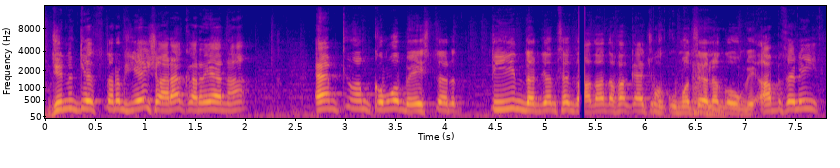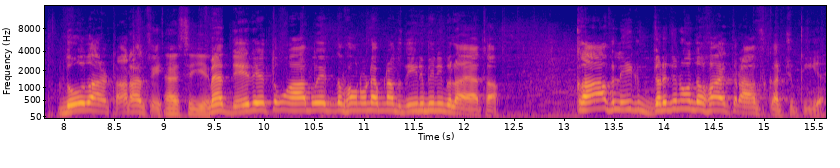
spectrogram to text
जिनके तरफ़ ये इशारा कर रहे हैं ना एम क्यू एम को वो बेशतर तीन दर्जन से ज़्यादा दफ़ा कह चुके हुकूमत से अलग होंगे। अब से नहीं 2018 से। ऐसी ही। मैं दे देता हूँ आप एक दफ़ा उन्होंने अपना वज़ीर भी नहीं बुलाया था। काफ लीग दर्जनों दफ़ा एतराज़ कर चुकी है।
